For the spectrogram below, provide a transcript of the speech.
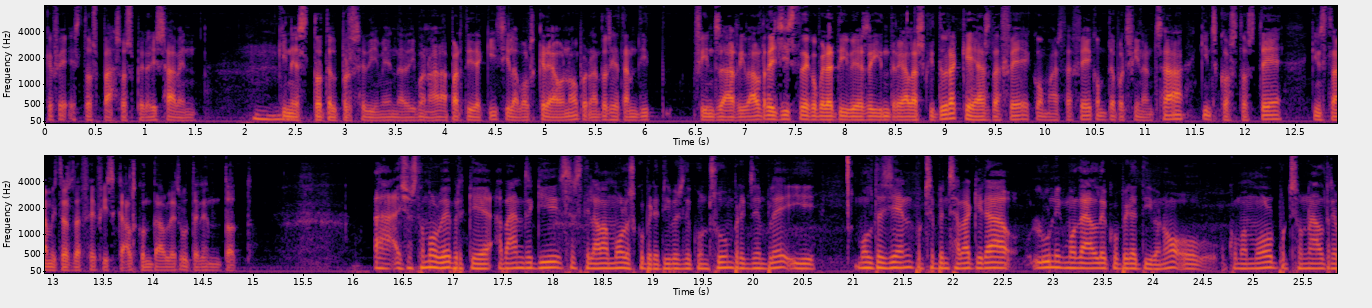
que fer estos passos, però ells saben mm. quin és tot el procediment, a dir, bueno, ara a partir d'aquí si la vols crear o no, però nosaltres ja t'hem dit fins a arribar al registre de cooperatives i entregar l'escriptura, què has de fer, com has de fer, com te pots finançar, quins costos té, quins tràmits has de fer fiscals, comptables, ho tenen tot. Ah, això està molt bé perquè abans aquí s'estilava molt les cooperatives de consum, per exemple, i molta gent potser pensava que era l'únic model de cooperativa, no? o com a molt pot ser un altre,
